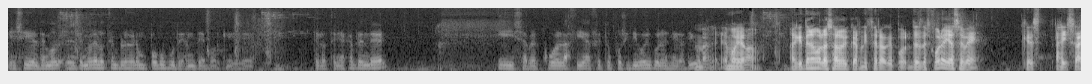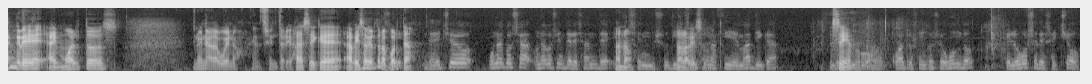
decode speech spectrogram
Y sí, el tema, el tema de los templos era un poco puteante porque te los tenías que aprender y saber cuál hacía efectos positivos y cuáles negativos. Vale, porque- hemos llegado. Aquí tenemos la sala del carnicero, que por- desde fuera ya se ve. Que es- hay sangre, hay muertos. No hay nada bueno en su interior. Así que habéis abierto la Sí, puerta. De hecho, una cosa, una cosa interesante Ah, es no. que en su No día la se habéis hizo una cinemática Sí. unos 4 o 5 segundos que luego se desechó.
